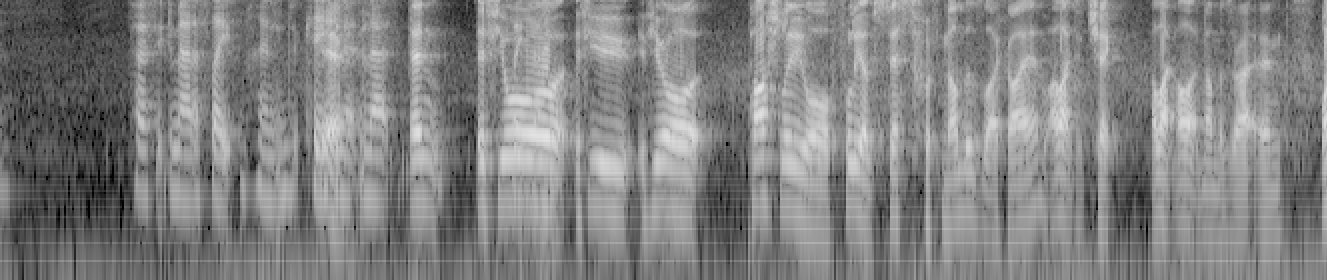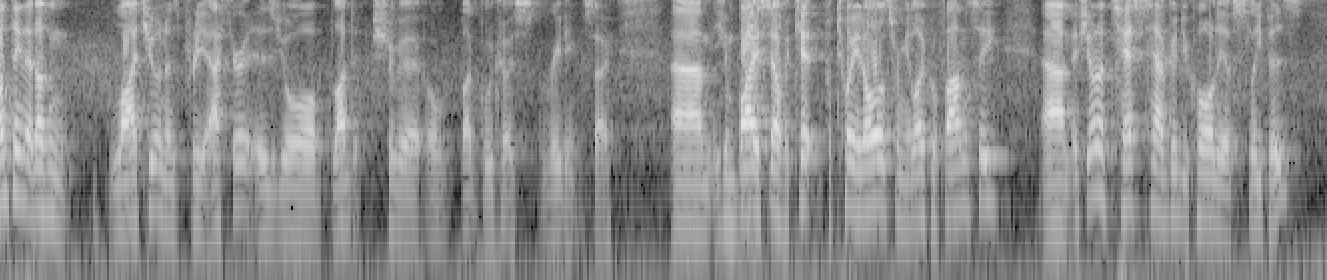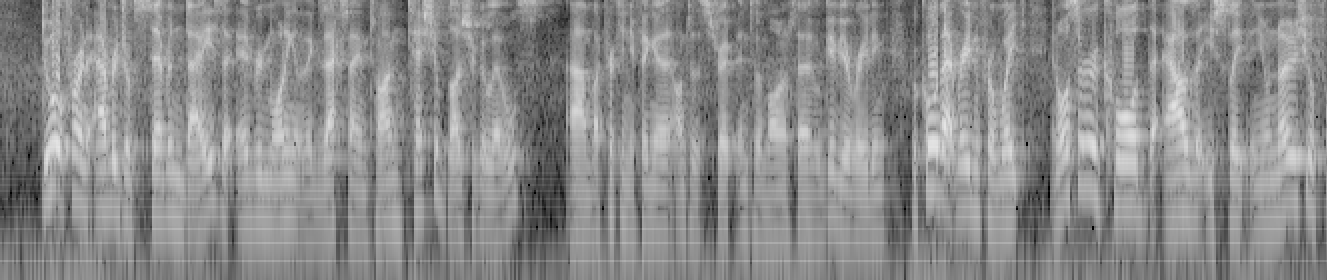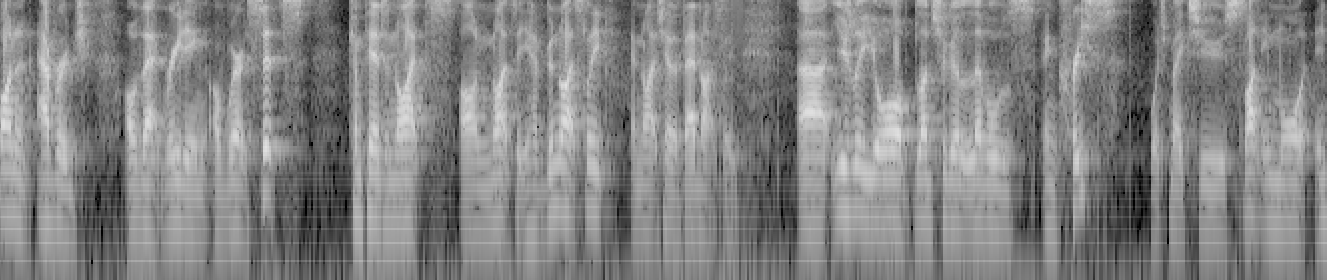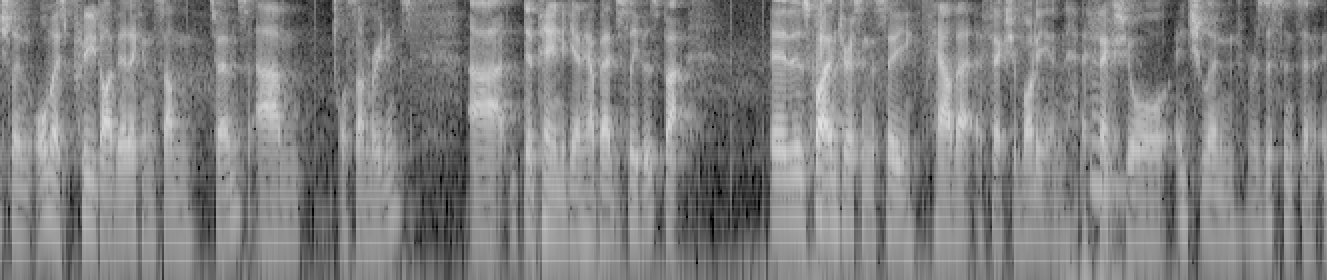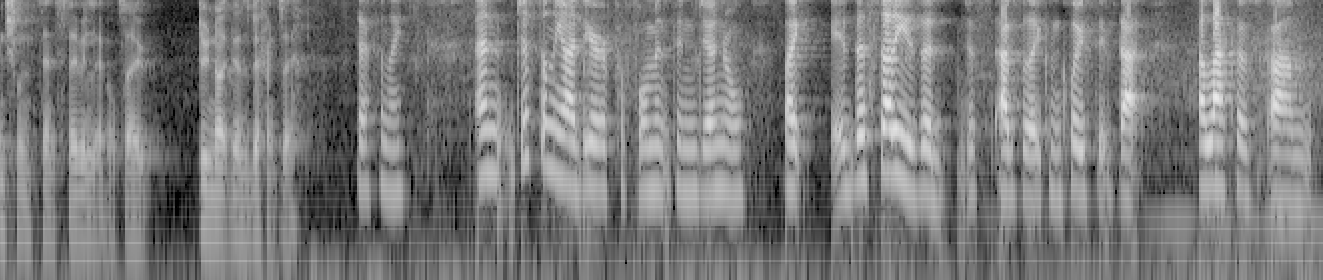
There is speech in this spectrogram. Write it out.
perfect amount of sleep and keeping yeah. it in that. And if you're, if you, if you're partially or fully obsessed with numbers like I am, I like to check, I like, I like numbers, right? And one thing that doesn't lie to you and is pretty accurate is your blood sugar or blood glucose reading. So um, you can buy yourself a kit for twenty dollars from your local pharmacy. Um, if you want to test how good your quality of sleep is, do it for an average of seven days every morning at the exact same time. Test your blood sugar levels um, by pricking your finger onto the strip into the monitor. We'll give you a reading. Record that reading for a week and also record the hours that you sleep. And you'll notice you'll find an average of that reading of where it sits compared to nights on nights that you have good night's sleep and nights you have a bad night's sleep. Uh, usually your blood sugar levels increase, which makes you slightly more insulin, almost pre-diabetic in some terms, um, or some readings. Uh, depending again how bad your sleep is, but it is quite interesting to see how that affects your body and affects mm. your insulin resistance and insulin sensitivity level. So do note there's a difference there. Definitely. And just on the idea of performance in general, like the studies are just absolutely conclusive that a lack of um,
